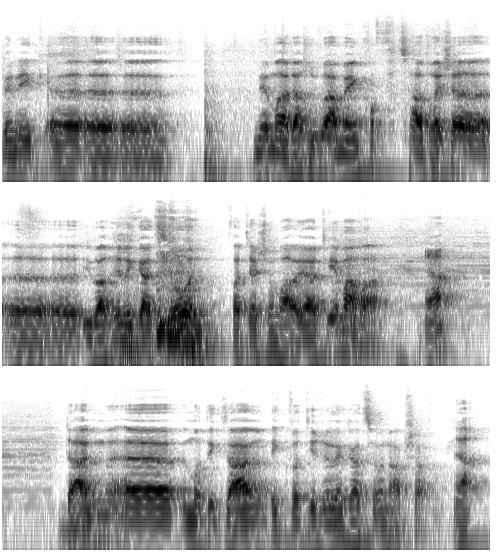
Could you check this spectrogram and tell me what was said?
wenn ich äh, äh, äh, mir mal darüber meinen Kopf zerbreche, äh, äh, über Relegation, was ja schon mal euer Thema war, Ja. dann äh, muss ich sagen, ich würde die Relegation abschaffen. Ja.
